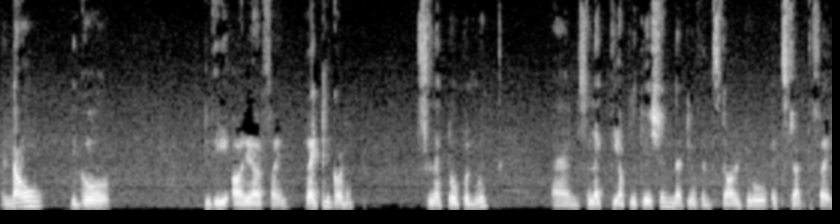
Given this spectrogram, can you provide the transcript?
And now we go to the RAR file, right click on it, select open with and select the application that you've installed to extract the file.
